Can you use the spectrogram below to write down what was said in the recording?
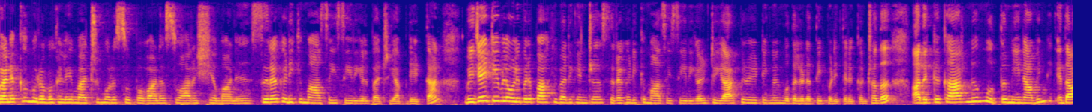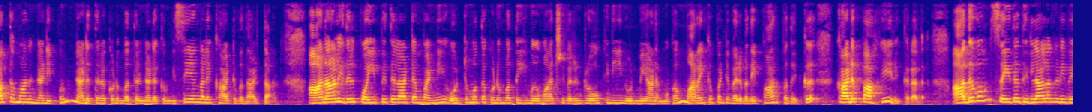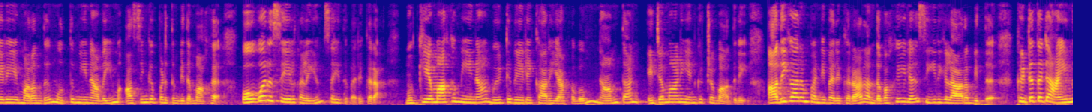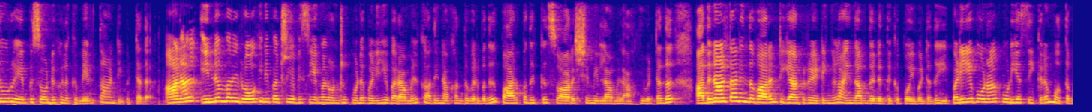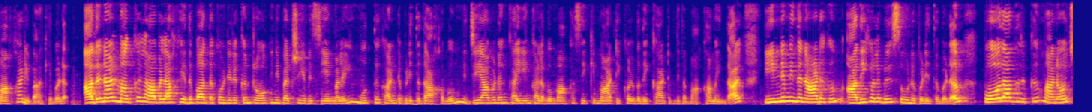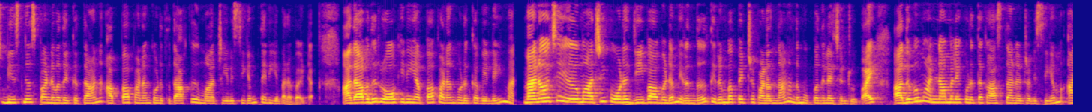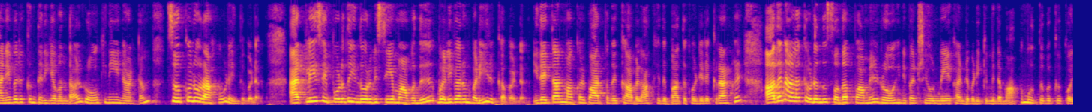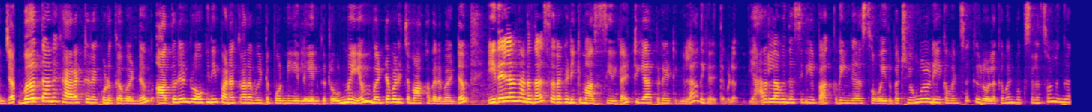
வணக்கம் உறவுகளே மற்றும் ஒரு சூப்பரான சுவாரஸ்யமான சிறகடிக்கும் ஆசை சீரியல் பற்றிய அப்டேட் தான். விஜய் டிவியில் ஒளிபரப்பாகி வருகின்ற சிறகடிக்கும் ஆசை சீரியல் டிஆர்பி ரேட்டிங்கில் முதலிடத்தை பிடித்திருக்கின்றது. அதற்கு காரணம் முத்து மீனாவின் யதார்த்தமான நடிப்பும் நடுத்தர குடும்பத்தில் நடக்கும் விஷயங்களை காட்டுவதால் தான். ஆனால் இதில் பொய்ப்பித்தலாட்டம் பண்ணி ஒட்டுமொத்த குடும்பத்தை ஏமாற்றி வரும் ரோஹிணியின் உண்மையான முகம் மறைக்கப்பட்டு வருவதை பார்ப்பதற்கு கடுப்பாக இருக்கிறது. அதுவும் செய்த தில்லாலங்கடி வேலையை மறந்து முத்து மீனா மீனாவையும் அசிங்கப்படுத்தும் விதமாக ஒவ்வொரு செயல்களையும் செய்து வருகிறார். முக்கியமாக மீனா வீட்டு வேலைக்காரியாகவும் நாம் தான் எஜமானி என்கின்ற மாதிரி அதிகாரம் பண்ணி வருகிறார். அந்த வகையில சீரியல் ஆரம்பித்து கிட்டத்தட்ட ஐநூறு எபிசோடுகளுக்கு மேல் தாண்டி விட்டது ஆனால் இன்னும் வரை ரோஹிணி பற்றிய விஷயங்கள் ஒன்று கூட வெளியே வராமல் கதை நகர்ந்து வருவது பார்ப்பதற்கு சுவாரஸ்யம் இல்லாமல் ஆகிவிட்டது. அதனால் தான் இந்த வாரம் டிஆர்பி ரேட்டிங்கில் ஐந்தாவது இடத்துக்கு போய்விட்டது. இப்படியே போனால் கூடிய சீக்கிரம் மொத்தமாக அடிவாகிவிடும் அதனால் மக்கள் ஆவலாக எதிர்பார்த்து கொண்டிருக்கும் ரோஹிணி பற்றிய விஷயங்களை முத்து கண்டுபிடித்ததாகவும் விஜயாவுடன் கையும் களவுமாக சிக்கி மாட்டிக்கொள்வதை காட்டும் விதமாக அமைந்தால் இன்னும் இந்த நாடகம் அதிக அளவில் சூடுபிடித்துவிடும். போதாததற்கு மனோஜ் பிசினஸ் பண்ணுவதற்குத்தான் அப்பா பணம் கொடுத்ததாக மாற்றிய விஷயம் தெரிய வர வேண்டும். அதாவது ரோஹிணி அப்பா பணம் கொடுக்கவில்லை மனோஜை ஏமாற்றி போன ஜீவாவிடம் இருந்து திரும்ப பெற்ற பணம் தான் அந்த முப்பது லட்சம் ரூபாய். அதுவும் அண்ணாமலை கொடுத்த காசுதான் என்ற விஷயம் அனைவருக்கும் தெரிய வந்தால் ரோஹிணியின் ஆட்டம் சுக்குநூறாக உடைந்துவிடும். அட்லீஸ்ட் இப்பொழுது இந்த ஒரு விஷயமாவது வெளிவரும்படி இருக்க வேண்டும். இதைத்தான் மக்கள் பார்ப்பதற்கு அவலாக எதிர்பார்த்துக் கொண்டிருக்கிறார்கள். அதனால தொடர்ந்து சொதப்பாமல் ரோஹிணி பற்றிய உண்மையை கண்டுபிடிக்கும் விதமாக முத்துவுக்கு கொஞ்சம் பேர்த்தான கேரக்டரை கொடுக்க வேண்டும். அத்துடன் ரோஹிணி பணக்கார வீட்டு பொண்ணு இல்லை என்கின்ற உண்மையும் வெட்ட வெளிச்சமாக வர வேண்டும். இதெல்லாம் நடந்தால் சிறகடிக்கு மாச சீரியல் டிஆர்பி ரேட்டிங்கில் அதிகரித்துவிடும். யாரெல்லாம் இந்த சீரியல் பார்க்குறீங்க? ஸோ இது பற்றி உங்களுடைய கமெண்ட்ஸை கீழே உள்ள கமெண்ட் பாக்ஸில் சொல்லுங்க.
